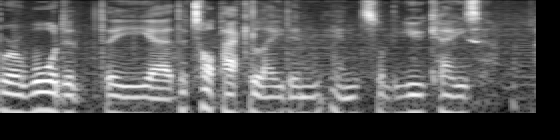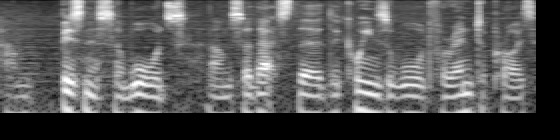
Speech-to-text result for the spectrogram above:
were awarded the uh, the top accolade in, in sort of the UK's um, business awards. Um, so that's the the Queen's Award for Enterprise.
